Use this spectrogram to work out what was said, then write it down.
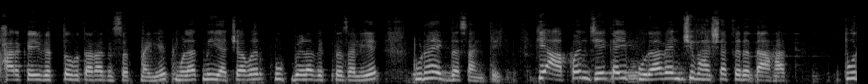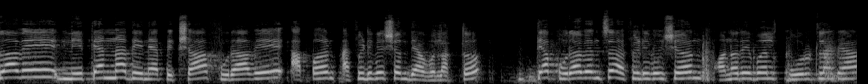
फार काही व्यक्त होताना दिसत नाहीयेत. मुळात मी याच्यावर खूप वेळा व्यक्त झाली आहे पुन्हा एकदा सांगते की आपण जे काही पुराव्यांची भाषा करत आहात पुरावे नेत्यांना देण्यापेक्षा पुरावे आपण अफिडेव्हिशन द्यावं लागतं. त्या पुराव्यांचं अफिडेव्हिशन ऑनरेबल कोर्टला द्या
